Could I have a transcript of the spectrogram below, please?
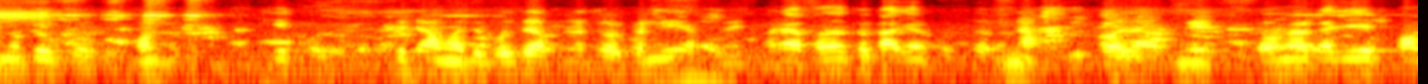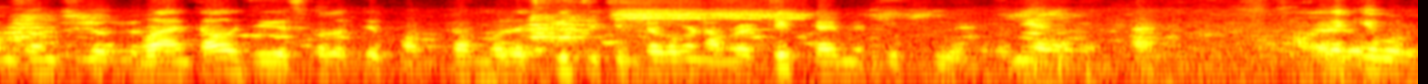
অন্য কেউ করবে। অন্য- কে করবে? সেটা আমাদের বলতে আপনার দরকার নেই আপনি মানে আপাতত কাজ আর করতে হবে না। বলে আপনি। ওনার কাছে যে ফর্ম টর্ম ছিল তাও জিজ্ঞেস করলাম যে ফর্ম টর্ম বলে কিছু চিন্তা করবেন আমরা ঠিক টাইমে ঠিক তুলে নিয়ে যাবে। হ্যাঁ। এটা কে বলবে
